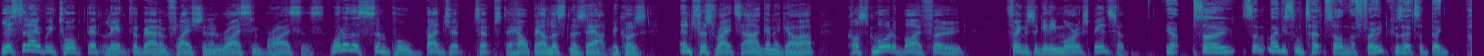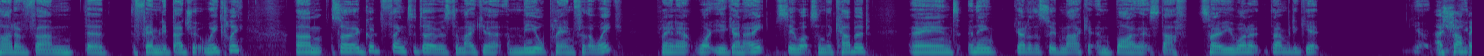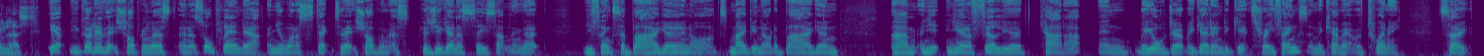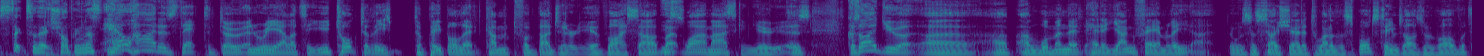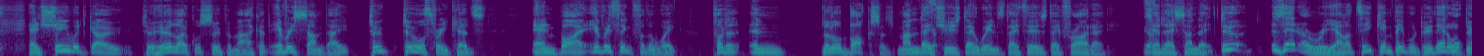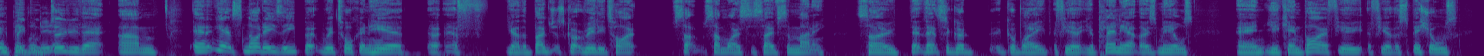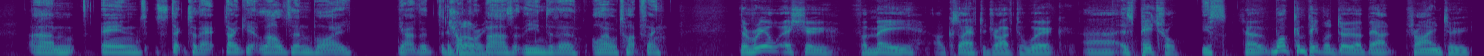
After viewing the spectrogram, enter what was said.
Yesterday, we talked at length about inflation and rising prices. What are the simple budget tips to help our listeners out? Because interest rates are going to go up, costs more to buy food, things are getting more expensive. Yep. So, so maybe some tips on the food because that's a big part of um, the the family budget weekly. Um, so a good thing to do is to make a, a meal plan for the week. Plan out what you're going to eat, see what's in the cupboard, and and then go to the supermarket and buy that stuff. So you want to don't be to get you know, a shopping you, list. Yep, you've got to have that shopping list, and it's all planned out, and you want to stick to that shopping list because you're going to see something that you think's a bargain, or it's maybe not a bargain. Um, and you, are going to fill your cart up, and we all do it. We go down to get three things, and we come out with 20. So stick to that shopping list. How yeah. hard is that to do in reality? You talk to these to people that come for budgetary advice. So yes. why I'm asking you is because I knew a, a, a, woman that had a young family uh, that was associated to one of the sports teams I was involved with, and she would go to her local supermarket every Sunday, two two or three kids, and buy everything for the week, put it in little boxes Monday, yep. Tuesday, Wednesday, Thursday, Friday yep. Saturday, Sunday. Do is that a reality? Can people do that, or well, do well, people, people, do, do that? Um, and yeah, it's not easy, but we're talking here. Uh, if you know the budget's got really tight, so, some ways to save some money. So that, that's a good good way if you're you're planning out those meals, and you can buy a few a few of the specials, um, and stick to that. Don't get lulled in by you know the, the, the chocolate glory. bars at the end of the aisle type thing. The real issue for me, because I have to drive to work, uh, is petrol. Yes. So, what can people do about trying to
